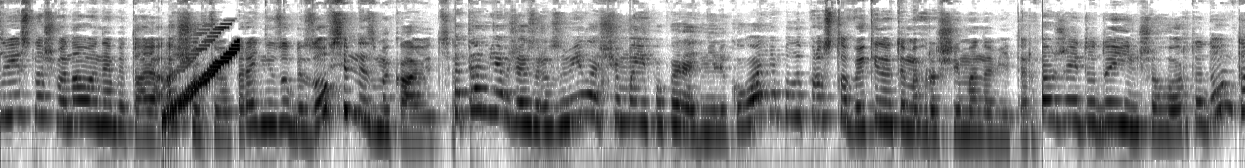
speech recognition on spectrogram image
звісно ж, вона мене питає: а що це передні зуби зовсім не змикаються? А там я вже зрозуміла, що мої попередні лікування були просто викинутими грошима на вітер. Я вже йду до іншого ортодонта,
